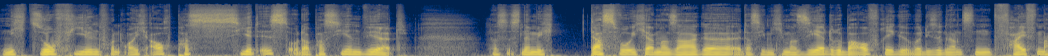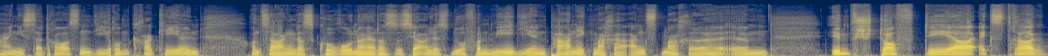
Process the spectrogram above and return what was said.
nicht so vielen von euch auch passiert ist oder passieren wird. Das ist nämlich das, wo ich ja immer sage, dass ich mich immer sehr drüber aufrege, über diese ganzen Pfeifenheinis da draußen, die rumkrakehlen und sagen, dass Corona, ja, das ist ja alles nur von Medien, Panikmache, Angstmache, ähm, Impfstoff, der extra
